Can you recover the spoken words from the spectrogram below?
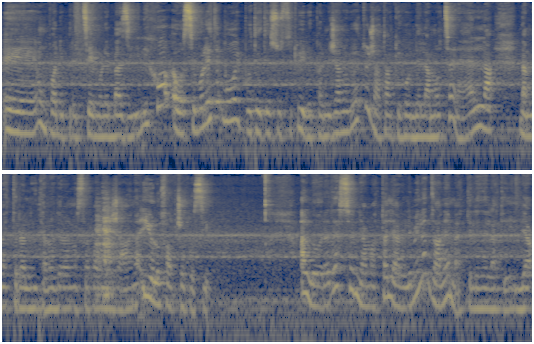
eh, un po' di prezzemolo e basilico o se volete voi potete sostituire il parmigiano grattugiato anche con della mozzarella da mettere all'interno della nostra parmigiana. Io lo faccio così. Allora, adesso andiamo a tagliare le melanzane e metterle nella teglia.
